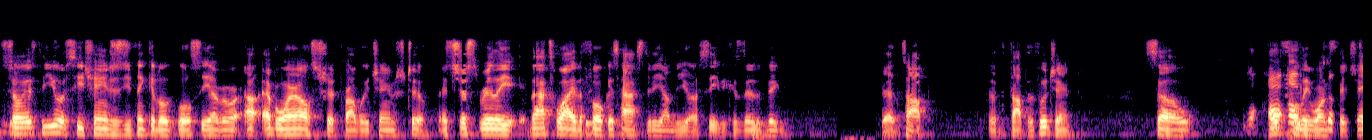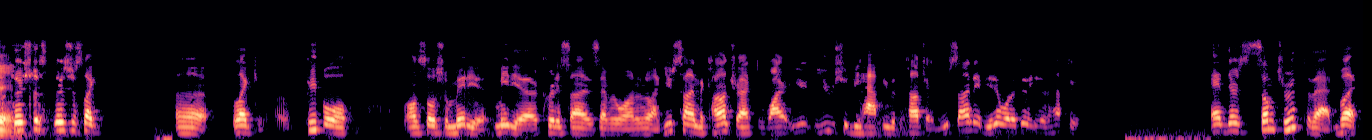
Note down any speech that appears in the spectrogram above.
So if the UFC changes, you think it'll we'll see everywhere uh, everywhere else should probably change too. It's just really that's why the focus has to be on the UFC because they're the big, the top, the top of the food chain. So yeah, hopefully and, and once so, they change, so there's just there's just like, uh, like people on social media media criticize everyone and they're like, "You signed the contract. Why you you should be happy with the contract? You signed it. If you didn't want to do it, you didn't have to." And there's some truth to that, but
